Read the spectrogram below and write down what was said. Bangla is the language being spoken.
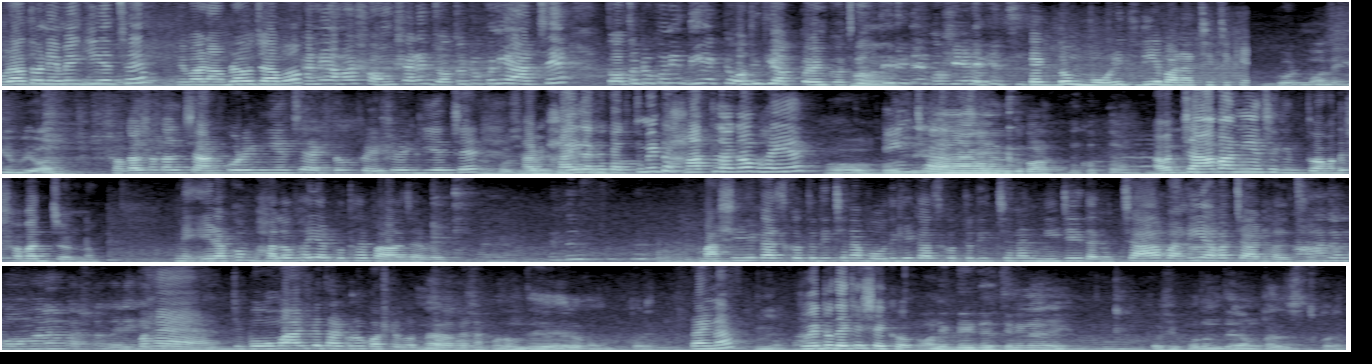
ওরা তো নেমে গিয়েছে এবার আমরাও যাব। এখানে আমার সংসারে যতটুকুনি আছে ততটুকুনি দিয়ে একটু অতিথি আপ্যায়ন করছি। অতিথিদের বসিয়ে রেখেছি। একদম মরিচ দিয়ে বানাচ্ছি চিকেন গুড মর্নিং এভরিওয়ান সকাল সকাল চান করে নিয়েছে একদম ফ্রেশ হয়ে গিয়েছে। আর ভাই। দেখো কত তুমি একটু হাত লাগাও ভাইয়ে। ডিম করতে হবে আবার চা বানিয়েছে কিন্তু আমাদের সবার জন্য। মানে এরকম ভালো ভাই আর কোথায় পাওয়া যাবে? মাসিকে কাজ করতে দিচ্ছে না বৌদিকে কাজ করতে দিচ্ছে না নিজেই দেখো চা বানিয়ে আবার চা ঢালছে। হ্যাঁ যে বৌমা আসবে তার কোনো কষ্ট করতে হবে না। প্রথম থেকে এরকম করে। তাই না? তুমি একটু দেখে শেখো। অনেক দিন থেকে চিনি না আমি কৌশিক প্রথম থেকে এরকম কাজ করে।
